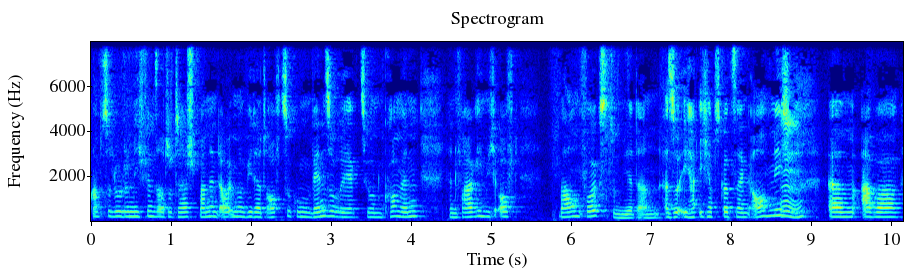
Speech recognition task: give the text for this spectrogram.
absolut. Und ich finde es auch total spannend, auch immer wieder drauf zu gucken, wenn so Reaktionen kommen, dann frage ich mich oft, warum folgst du mir dann? Also ich, ich habe es Gott sei Dank auch nicht, mhm. ähm, aber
